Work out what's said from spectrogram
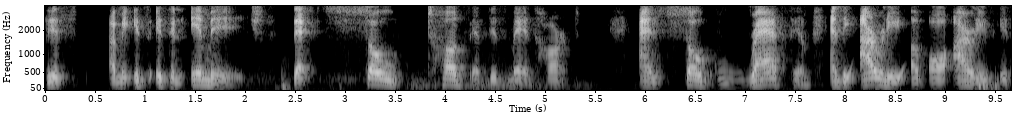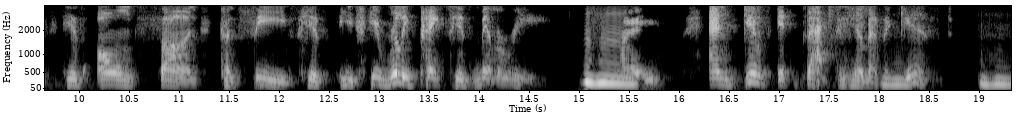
this i mean it's it's an image that so tugs at this man's heart and so grabs him and the irony of all ironies is his own son conceives his he he really paints his memory mhm. right and gives it back to him as a Mhm. gift hmm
